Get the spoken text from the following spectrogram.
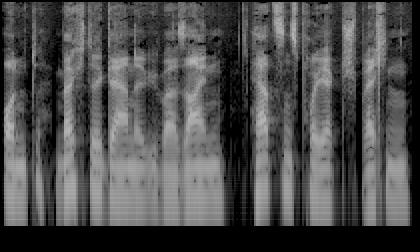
und möchte gerne über sein Herzensprojekt sprechen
